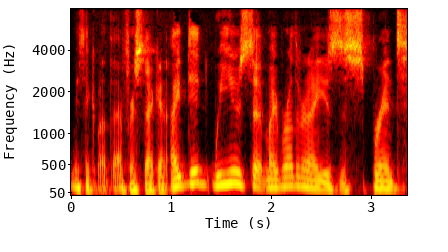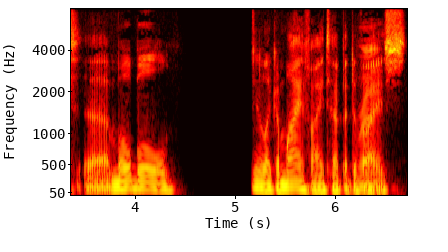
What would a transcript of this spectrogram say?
me think about that for a second. I did. We used uh, my brother and I used the Sprint uh, mobile, you know, like a MiFi type of device,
